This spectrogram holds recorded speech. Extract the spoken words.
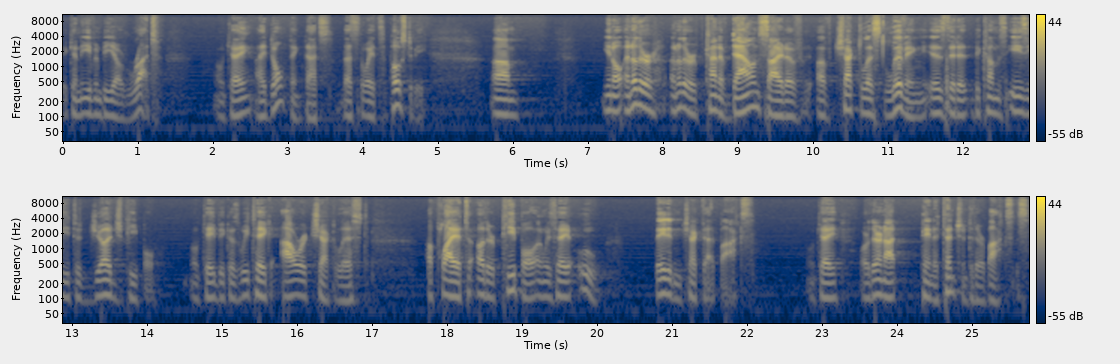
It can even be a rut. Okay? I don't think that's, that's the way it's supposed to be. Um, you know, another, another kind of downside of, of checklist living is that it becomes easy to judge people, okay? Because we take our checklist apply it to other people and we say, ooh, they didn't check that box. Okay? Or they're not paying attention to their boxes.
